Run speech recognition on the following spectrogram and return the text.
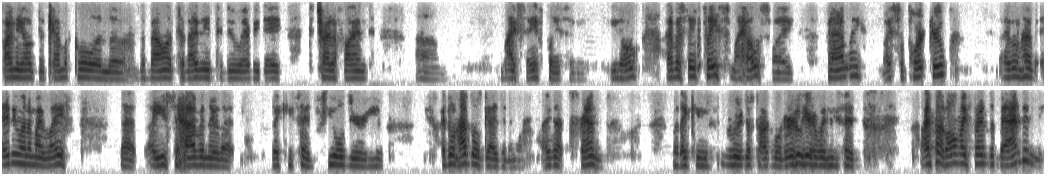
finding out the chemical and the the balance that I need to do every day to try to find um, my safe place. And you know, I have a safe place, my house, my family, my support group. I don't have anyone in my life that I used to have in there that, like you said, fueled your. You, I don't have those guys anymore. I got friends, but like you we were just talking about earlier when you said, I thought all my friends abandoned me.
